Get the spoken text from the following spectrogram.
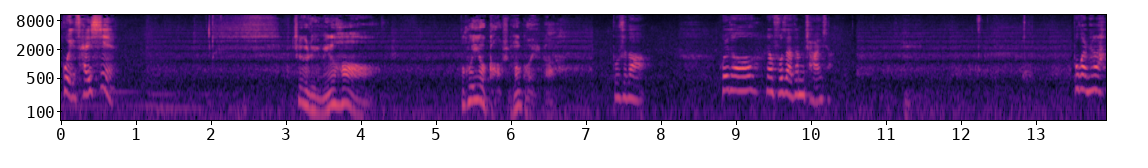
鬼才信。这个吕明浩不会又搞什么鬼吧？不知道，回头让福仔他们查一下。不管他了，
